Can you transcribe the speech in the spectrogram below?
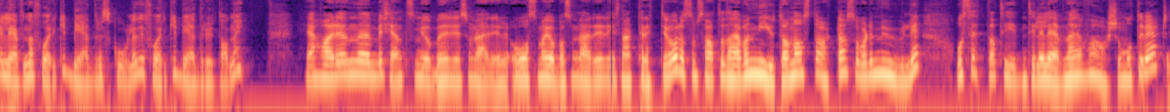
Elevene får ikke bedre skole, de får ikke bedre utdanning. Jeg har en eh, bekjent som jobber som lærer, og som har jobba som lærer i snart 30 år, og som sa at da jeg var nyutdanna og starta, så var det mulig å sette av tiden til elevene. Jeg var så motivert.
